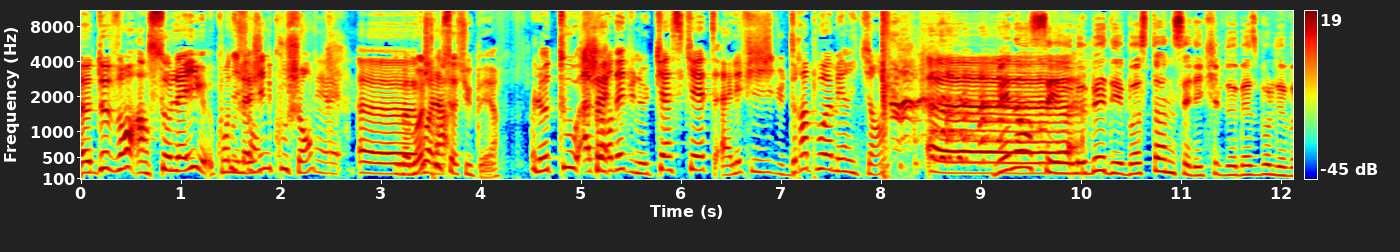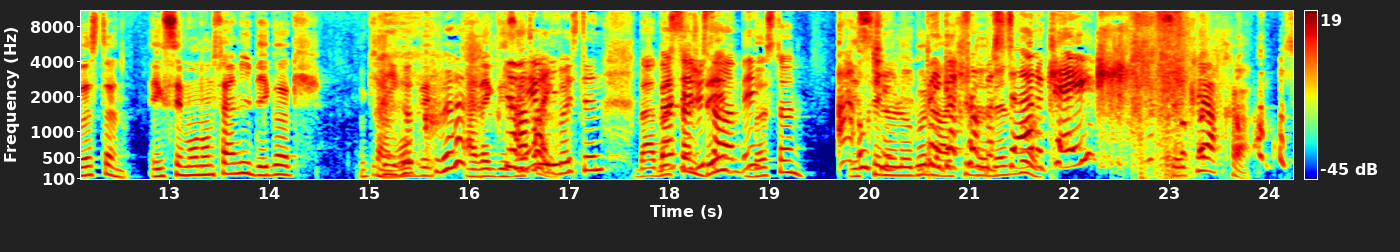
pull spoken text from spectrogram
euh, devant un soleil qu'on Couchant. imagine couchant. Eh ouais. Euh, Bah, moi, je trouve ça super. Le tout accordé d'une casquette à l'effigie du drapeau américain. Euh, Mais non, c'est le B des Boston, c'est l'équipe de baseball de Boston. Et que c'est mon nom de famille, Begok. Donc il y a un gros B. quoi Avec des Quel rapport étoiles. avec Boston Bah, Bah, Boston c'est juste B, un B. Boston. Et ok. c'est le logo de leur Big up équipe from de Boston, baseball. ok C'est clair, quoi.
